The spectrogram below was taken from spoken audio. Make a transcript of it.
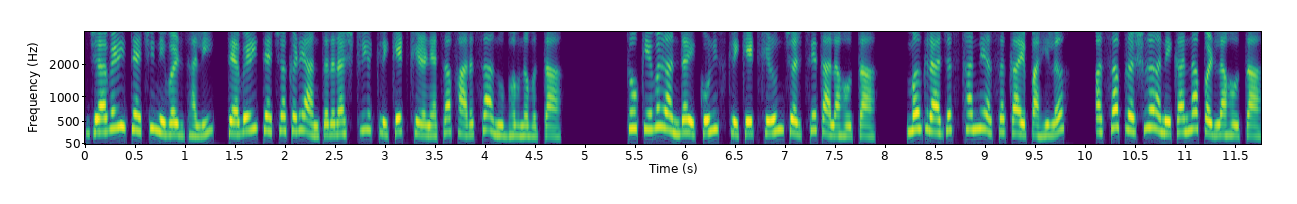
ज्यावेळी त्याची निवड झाली त्यावेळी त्याच्याकडे आंतरराष्ट्रीय क्रिकेट खेळण्याचा फारसा अनुभव नव्हता. तो केवळ अंडर एकोणीस क्रिकेट खेळून चर्चेत आला होता. मग राजस्थानने असं काय पाहिलं? असा प्रश्न अनेकांना पडला होता.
